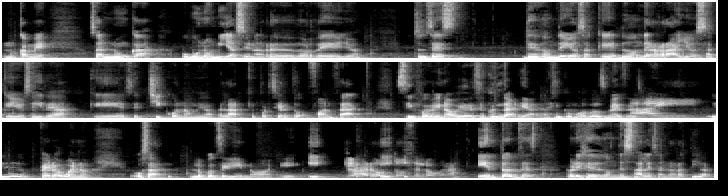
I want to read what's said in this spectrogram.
nunca me, o sea, nunca hubo una humillación alrededor de ello. Entonces, ¿de dónde yo saqué, de dónde rayos saqué yo esa idea que ese chico no me iba a pelar? Que por cierto, fun fact, sí fue mi novio de secundaria en como dos meses. Ay. Pero bueno, o sea, lo conseguí, ¿no? Y, claro, todo se logra. Y entonces, pero dije, ¿de dónde sale esa narrativa?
